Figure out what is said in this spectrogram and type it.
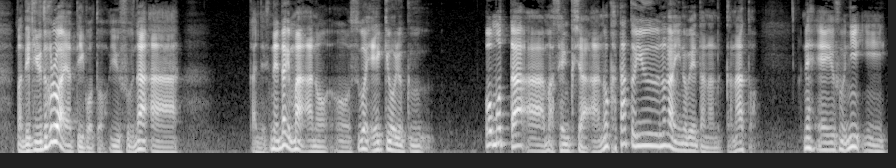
まあできるところはやっていこうというふうな、あ感じですね。だけどまあ、あの、すごい影響力を持った、あまあ先駆者の方というのがイノベーターなのかなと。ね、えーいうふうに、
